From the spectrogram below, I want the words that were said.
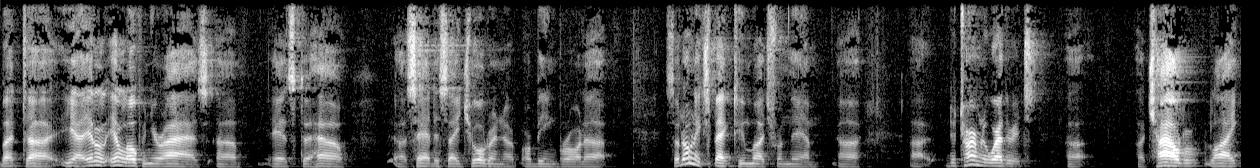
But uh, yeah, it'll it'll open your eyes uh, as to how uh, sad to say children are, are, being brought up. So don't expect too much from them. Uh, uh, determine whether it's uh, childlike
